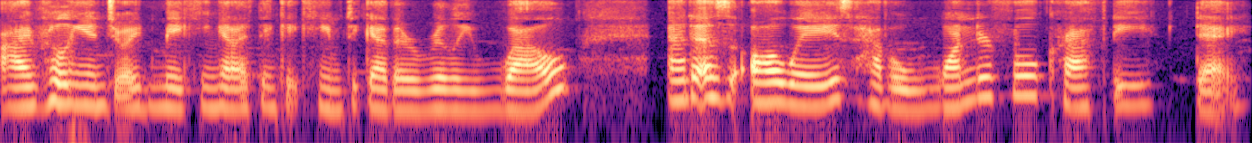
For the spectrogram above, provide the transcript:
I really enjoyed making it. I think it came together really well. And as always, have a wonderful crafty day.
